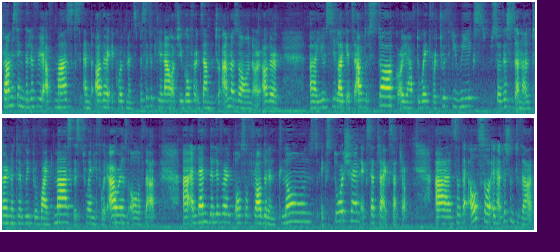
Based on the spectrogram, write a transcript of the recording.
Promising delivery of masks and other equipment. Specifically, now, if you go, for example, to Amazon or other, uh, you see like it's out of stock or you have to wait for two, three weeks. So, this is an alternative. We provide masks, it's 24 hours, all of that. Uh, and then delivered also fraudulent loans, extortion, etc., etc. Uh, so that also, in addition to that,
